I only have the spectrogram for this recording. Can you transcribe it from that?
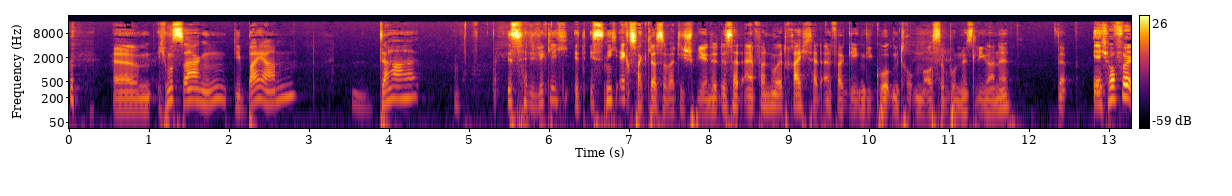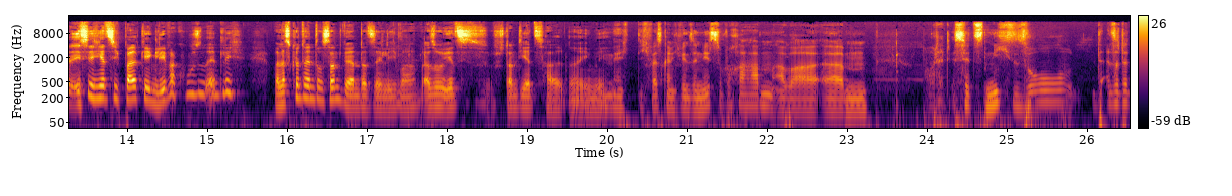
ähm, ich muss sagen, die Bayern, da ist halt wirklich, es ist nicht Extraklasse, was die spielen. Das ist halt einfach nur, es reicht halt einfach gegen die Gurkentruppen aus der Bundesliga, ne? Ja, ich hoffe, ist es jetzt nicht bald gegen Leverkusen endlich? Weil das könnte interessant werden tatsächlich mal. Also jetzt stand jetzt halt, ne, irgendwie. Ich, ich weiß gar nicht, wen sie nächste Woche haben, aber ähm, boah, das ist jetzt nicht so, also das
